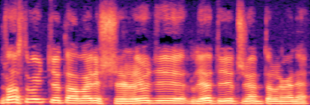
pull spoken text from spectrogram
Здравствуйте, товарищи люди, леди и джентльмены.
